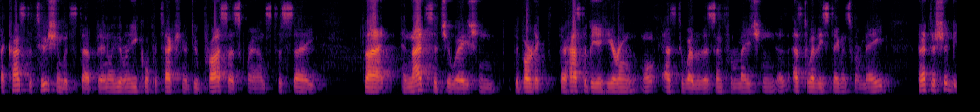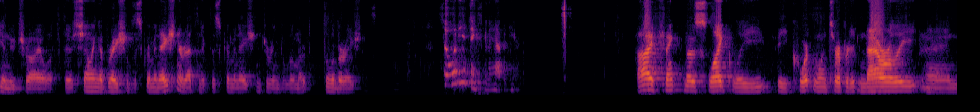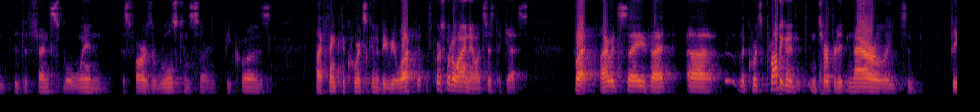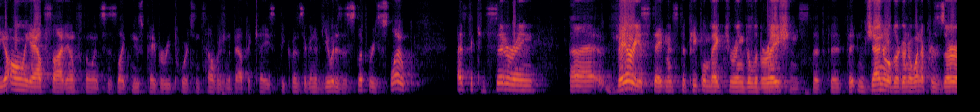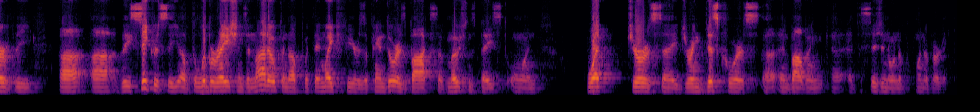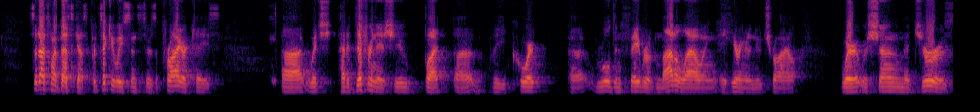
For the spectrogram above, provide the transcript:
the Constitution would step in, either an equal protection or due process grounds, to say that in that situation, the verdict, there has to be a hearing as to whether this information, as to whether these statements were made, and that there should be a new trial if there's showing of racial discrimination or ethnic discrimination during deliber- deliberations. So what do you think is going to happen here? I think most likely the court will interpret it narrowly and the defense will win as far as the rule's concerned because I think the court's going to be reluctant. Of course, what do I know? It's just a guess. But I would say that uh, the court's probably going to interpret it narrowly to be only outside influences like newspaper reports and television about the case because they're going to view it as a slippery slope as to considering uh, various statements that people make during deliberations, that, that, that in general they're going to want to preserve the, the secrecy of deliberations and not open up what they might fear is a Pandora's box of motions based on what jurors say during discourse uh, involving uh, a decision on a, on a verdict. So that's my best guess, particularly since there's a prior case uh, which had a different issue, but the court uh, ruled in favor of not allowing a hearing on a new trial, where it was shown that jurors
